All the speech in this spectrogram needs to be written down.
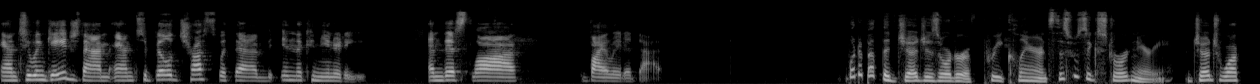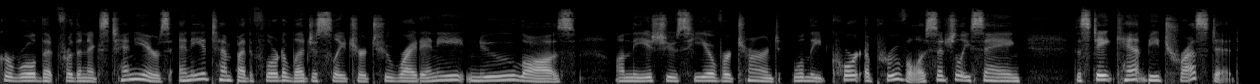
and to engage them and to build trust with them in the community. And this law violated that. What about the judge's order of pre-clearance? This was extraordinary. Judge Walker ruled that for the next 10 years, any attempt by the Florida legislature to write any new laws on the issues he overturned will need court approval, essentially saying the state can't be trusted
